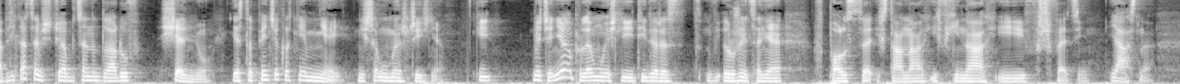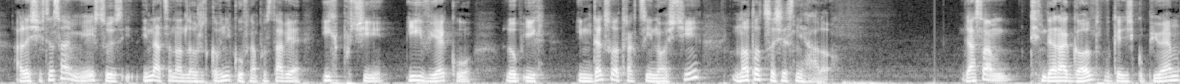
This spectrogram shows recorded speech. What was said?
aplikacja wyświetliłaby cenę dolarów 7. Jest to pięciokrotnie mniej niż temu mężczyźnie. I wiecie, nie ma problemu, jeśli Tinder jest w różnej cenie w Polsce i w Stanach, i w Chinach, i w Szwecji. Jasne. Ale jeśli w tym samym miejscu jest inna cena dla użytkowników na podstawie ich płci, ich wieku lub ich indeksu atrakcyjności, no to coś jest niehalo. Ja sam Tindera Gold kiedyś kupiłem.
